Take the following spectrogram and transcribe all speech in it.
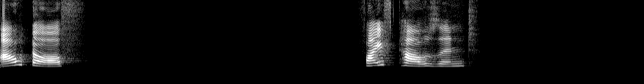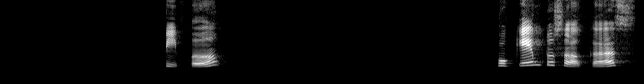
out of 5000 people who came to circus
